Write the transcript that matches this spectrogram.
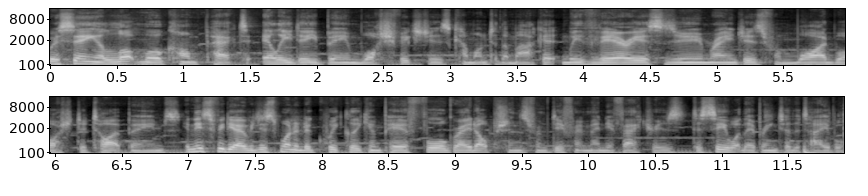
We're seeing a lot more compact LED beam wash fixtures come onto the market with various zoom ranges from wide wash to tight beams. In this video, we just wanted to quickly compare four great options from different manufacturers to see what they bring to the table.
